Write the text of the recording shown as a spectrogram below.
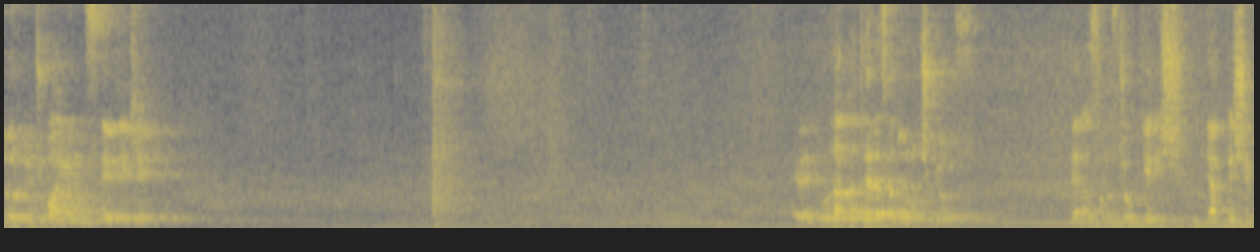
Dördüncü banyomuz evdeki. Evet, buradan da terasa doğru çıkıyoruz. Terasımız çok geniş. Yaklaşık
